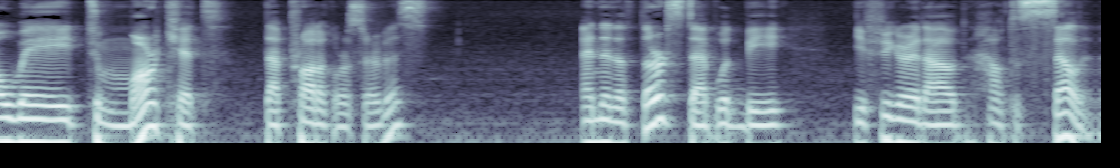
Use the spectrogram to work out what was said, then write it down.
a way to market that product or service. And then the third step would be you figure it out how to sell it.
